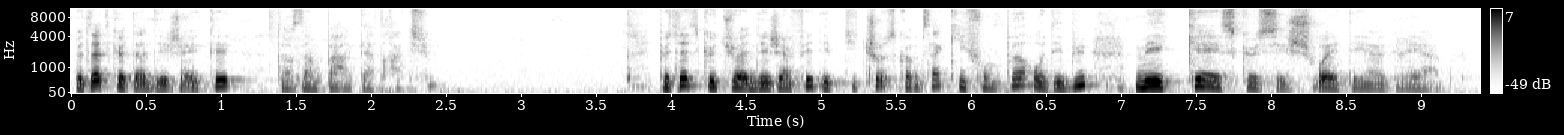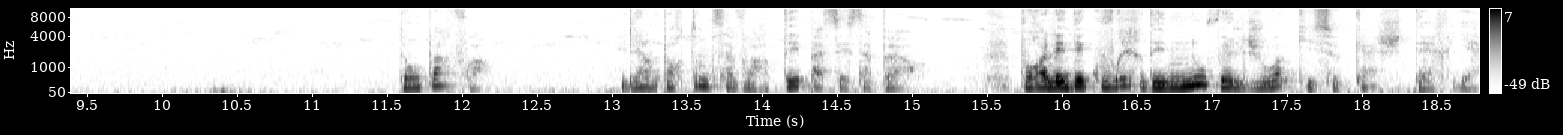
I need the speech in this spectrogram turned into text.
Peut-être que tu as déjà été dans un parc d'attractions. Peut-être que tu as déjà fait des petites choses comme ça qui font peur au début, mais qu'est-ce que c'est chouette et agréable. Donc parfois, il est important de savoir dépasser sa peur pour aller découvrir des nouvelles joies qui se cachent derrière.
